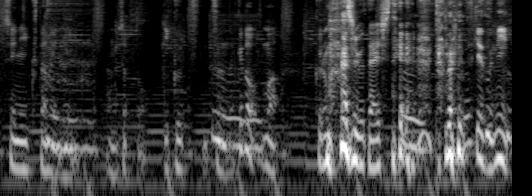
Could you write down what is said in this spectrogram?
しに行くために、あのちょっと行くっつうんだけど、うんうんまあ車が渋滞して、うん。たどり着けずに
